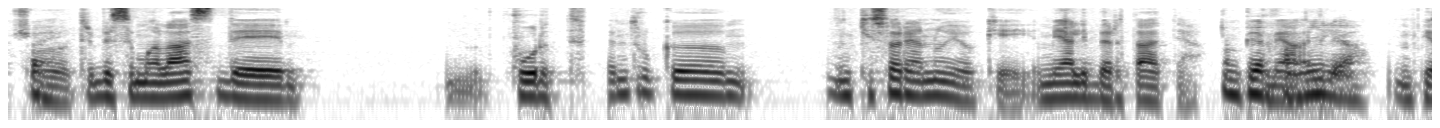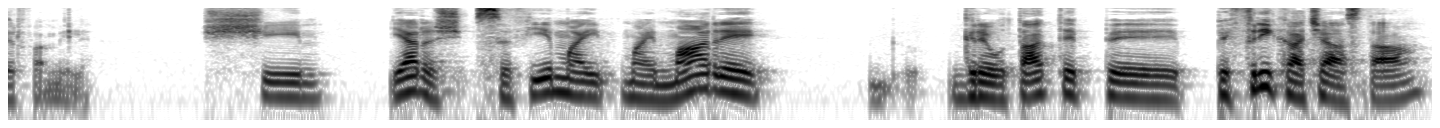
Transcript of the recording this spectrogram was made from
Așa. Trebuie să mă las de furt, pentru că închisoarea nu e ok, îmi ia libertatea. Îmi pierd familia. Îmi pierd familia. Și, iarăși, să fie mai, mai mare greutate pe, pe frica aceasta,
